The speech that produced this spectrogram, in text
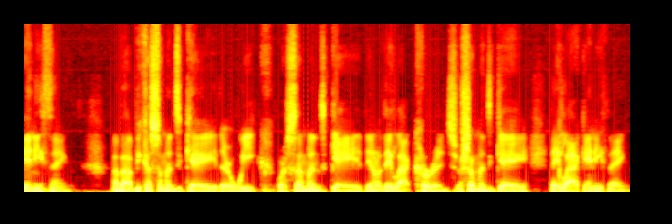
anything about because someone's gay, they're weak, or someone's gay, they don't, they lack courage, or someone's gay, they lack anything.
